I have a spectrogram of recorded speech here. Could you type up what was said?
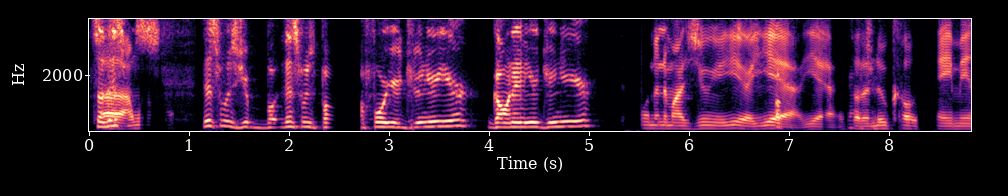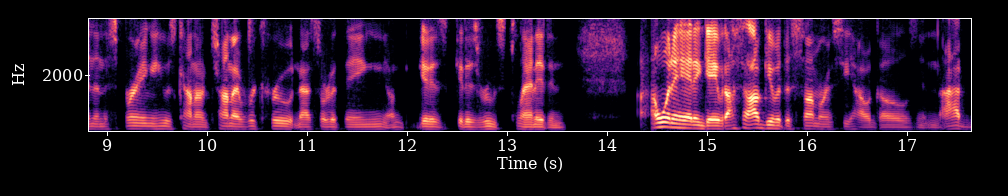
So this uh, was this was your this was before your junior year, going into your junior year. Going into my junior year, yeah, yeah. Gotcha. So the new coach came in in the spring. And he was kind of trying to recruit and that sort of thing, you know, get his get his roots planted. And I went ahead and gave it. I said I'll give it the summer and see how it goes. And I had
